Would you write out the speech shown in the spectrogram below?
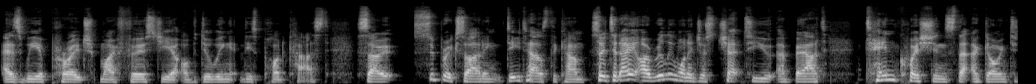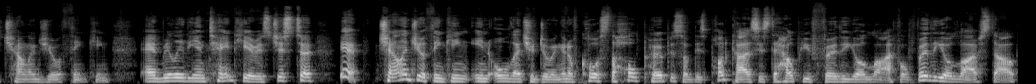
as we approach my first year of doing this podcast. So super exciting details to come. So today I really want to just chat to you about 10 questions that are going to challenge your thinking. And really the intent here is just to, yeah, challenge your thinking in all that you're doing. And of course, the whole purpose of this podcast is to help you further your life or further your lifestyle.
